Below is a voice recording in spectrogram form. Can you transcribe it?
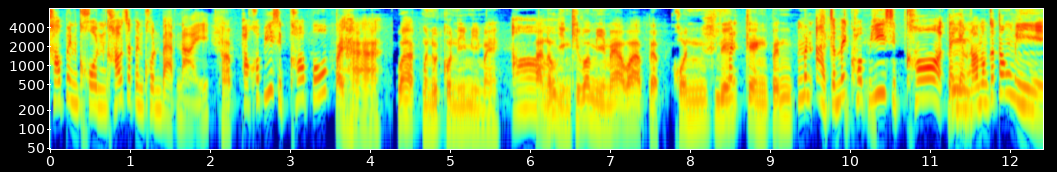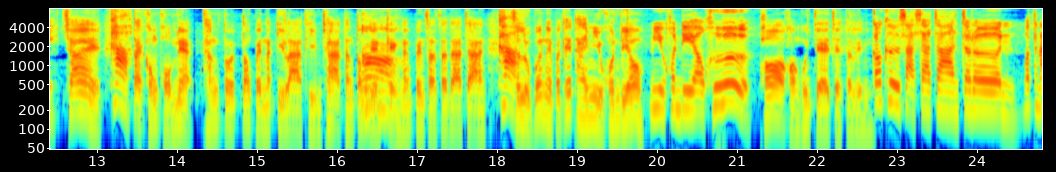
เขาเป็นคนเขาจะเป็นคนแบบไหนครับพอครบ 20 ข้อปุ๊บ ไปหาว่ามนุษย์คนนี้มีไหมอ๋อออ่าน้องหญิงคิดว่ามีไหมอะว่าแบบคนเรียนมันเก่งเป็น มันอาจจะไม่ครบ 20 ข้อ แต่เออออย่างน้อยมันก็ต้องมี ใช่ค่ะแต่ของผมเนี่ยทั้งตัวต้องเป็นนักกีฬาทีมชาติ ทั้งต้องอ่าเรียนเก่งทั้งเป็นศาสตราจารย์ค่ะสรุปว่าในประเทศไทยมีอยู่คนเดียว มีอยู่คนเดียวคือ พ่อของคุณเจเจตลิน ก็คือศาสตราจารย์เจริญ วัฒน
